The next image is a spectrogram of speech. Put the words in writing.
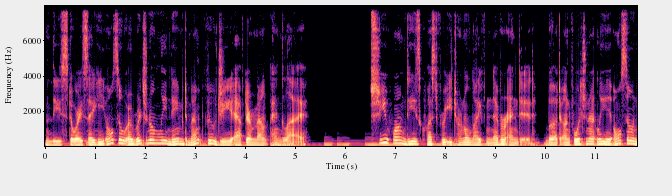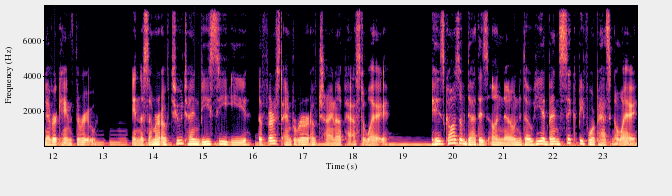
These stories say he also originally named Mount Fuji after Mount Penglai. Shi Huangdi's quest for eternal life never ended, but unfortunately also never came through. In the summer of 210 BCE, the first emperor of China passed away. His cause of death is unknown, though he had been sick before passing away.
